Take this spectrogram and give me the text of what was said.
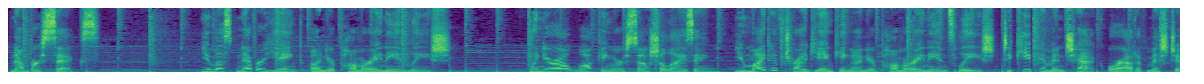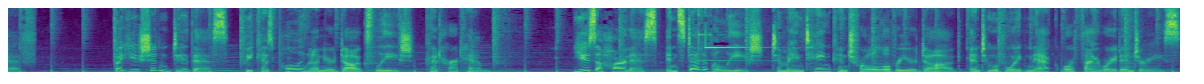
Number 6. You must never yank on your Pomeranian leash. When you're out walking or socializing, you might have tried yanking on your Pomeranian's leash to keep him in check or out of mischief. But you shouldn't do this, because pulling on your dog's leash could hurt him. Use a harness instead of a leash to maintain control over your dog and to avoid neck or thyroid injuries.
